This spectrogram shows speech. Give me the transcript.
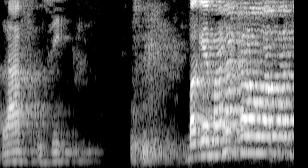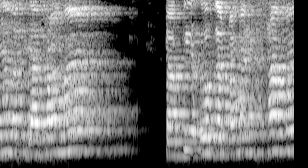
lafzi. Bagaimana kalau lapadnya tidak sama tapi logatama sama?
